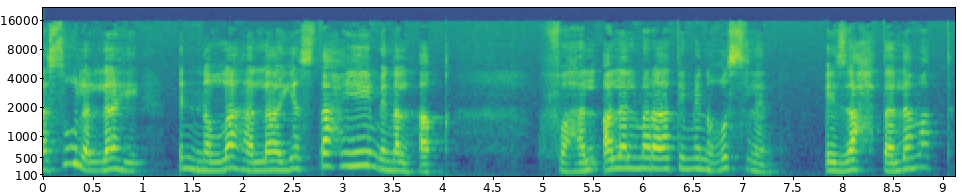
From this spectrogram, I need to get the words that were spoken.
रसूल अल्लाह इन अल्लाह ला यस्तही मिन हक फहल अलल मराति मिन गुस्लिन इज़ा इहतलमत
